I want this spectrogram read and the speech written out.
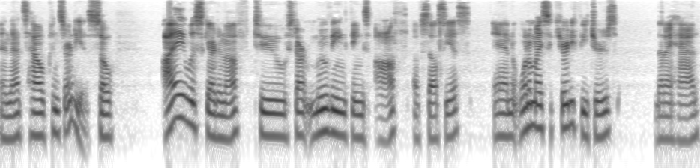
And that's how concerned he is. So I was scared enough to start moving things off of Celsius. And one of my security features that I had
